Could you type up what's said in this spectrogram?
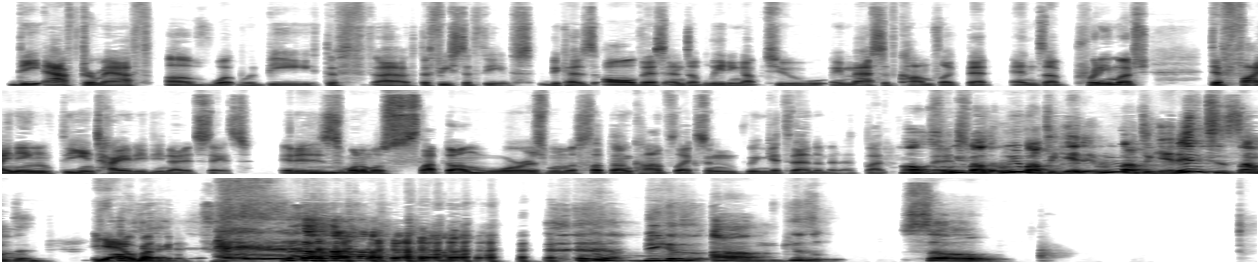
the aftermath of what would be the uh, the feast of thieves because all this ends up leading up to a massive conflict that ends up pretty much defining the entirety of the united states it is Mm. one of the most slept on wars, one of the most slept on conflicts, and we can get to that in a minute. But Oh, so we about to, we about to get it. We about to get into something yeah, we're about to get into this. because um because so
